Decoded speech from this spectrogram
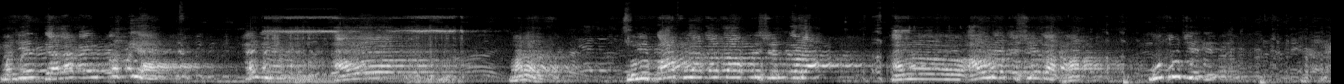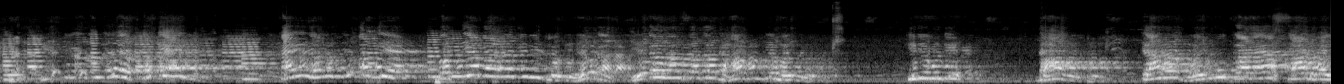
म्हणजे त्याला काही पत्ती आहे की महाराज तुम्ही पाच लाखाचं ऑपरेशन करा आणि आवड्याचे शेंगा खा. मुतूच येते काही झालं म्हणजे पत्ते आहे. पत्ती नीट होते. हे बघा एका माणसाचा दहा गुंठे भैमूक किती गुंठे? दहा गुंठे. त्यानं भैमूक काढाया साठ बाई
